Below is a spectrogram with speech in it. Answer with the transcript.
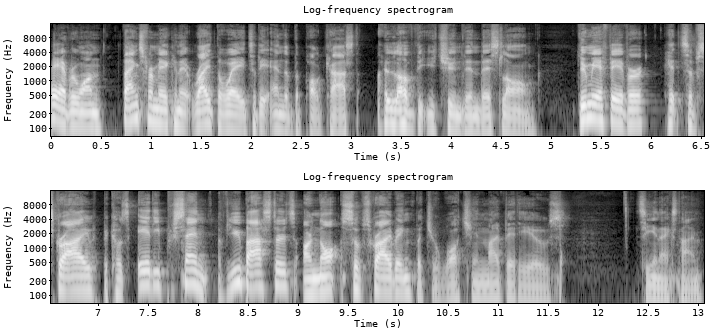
Hey everyone, thanks for making it right the way to the end of the podcast. I love that you tuned in this long. Do me a favor, hit subscribe because 80% of you bastards are not subscribing, but you're watching my videos. See you next time.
